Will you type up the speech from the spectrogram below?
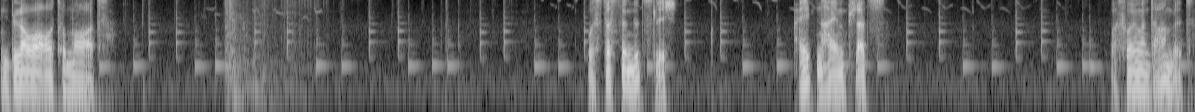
Ein blauer Automat. Wo ist das denn nützlich? Altenheimplatz. Was wollen wir damit?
